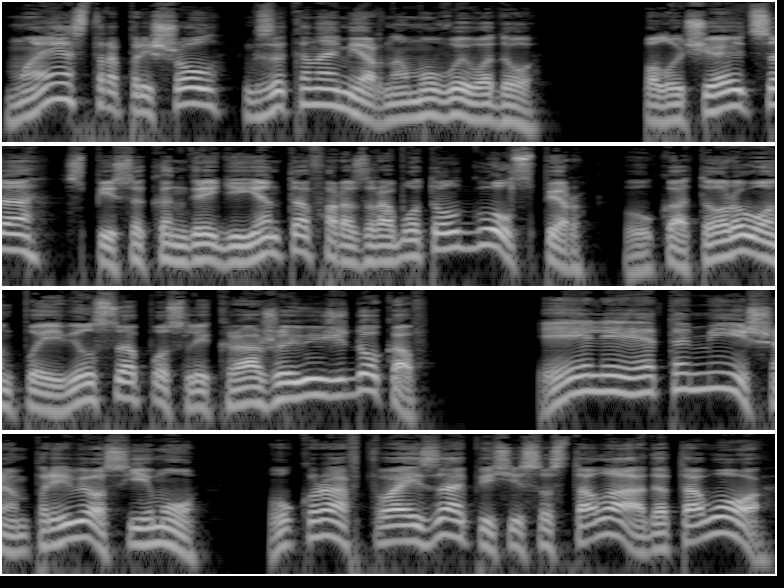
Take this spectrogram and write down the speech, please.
маэстро пришел к закономерному выводу. Получается, список ингредиентов разработал Голспер, у которого он появился после кражи вещдоков. Или это Мишам привез ему, украв твои записи со стола до того,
